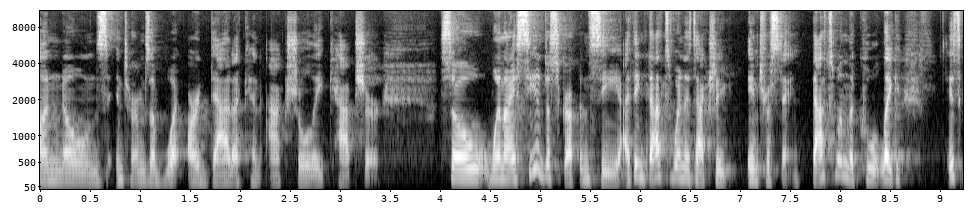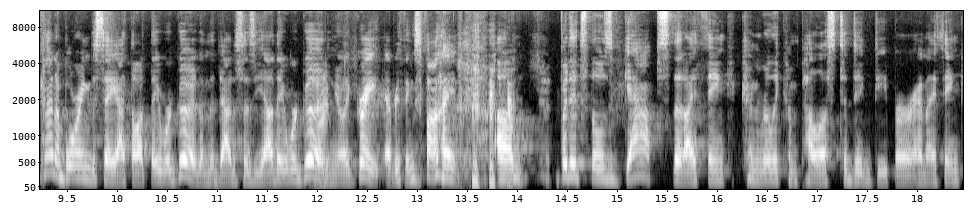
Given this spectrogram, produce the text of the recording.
unknowns in terms of what our data can actually capture. So when I see a discrepancy, I think that's when it's actually interesting. That's when the cool, like, it's kind of boring to say I thought they were good, and the data says yeah they were good, right. and you're like great, everything's fine. um, but it's those gaps that I think can really compel us to dig deeper. And I think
